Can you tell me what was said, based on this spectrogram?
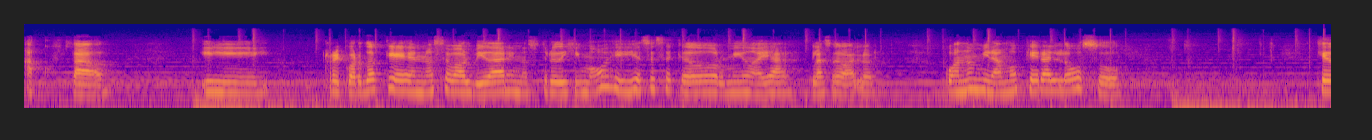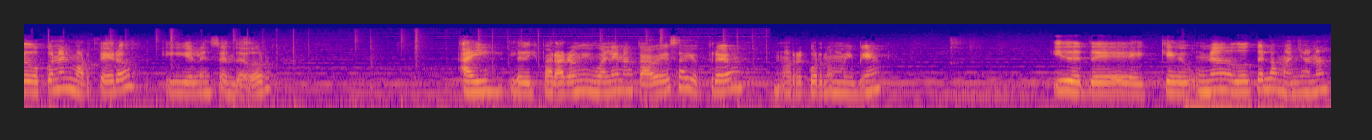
acostado. Y recuerdo que no se va a olvidar y nosotros dijimos, y ese se quedó dormido allá, clase de valor. Cuando miramos que era el oso, quedó con el mortero y el encendedor. Ahí le dispararon igual en la cabeza, yo creo, no recuerdo muy bien. Y desde que una o dos de la mañana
